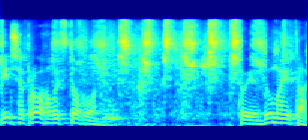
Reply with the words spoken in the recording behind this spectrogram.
більше про глистогон. Тобто, думаю, так.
